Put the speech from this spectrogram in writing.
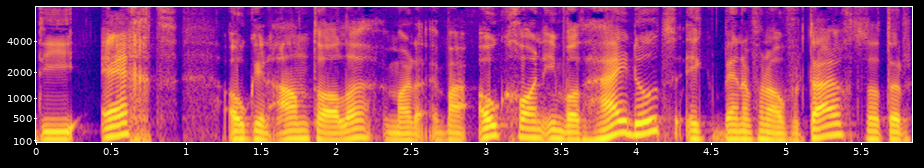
die echt, ook in aantallen, maar, maar ook gewoon in wat hij doet. Ik ben ervan overtuigd dat er,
